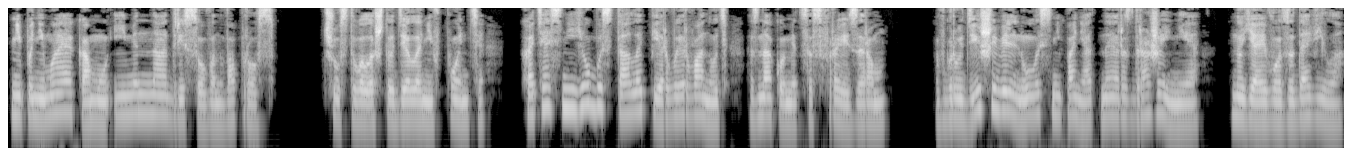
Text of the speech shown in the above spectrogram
не понимая, кому именно адресован вопрос. Чувствовала, что дело не в понте, хотя с нее бы стало первой рвануть знакомиться с Фрейзером. В груди шевельнулось непонятное раздражение, но я его задавила.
